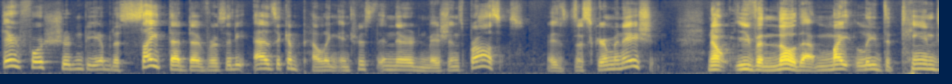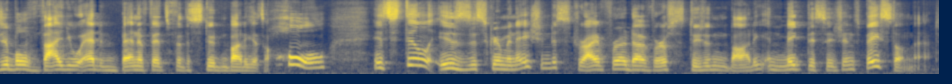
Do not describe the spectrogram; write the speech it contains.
therefore shouldn't be able to cite that diversity as a compelling interest in their admissions process. It's discrimination. Now, even though that might lead to tangible value-added benefits for the student body as a whole, it still is discrimination to strive for a diverse student body and make decisions based on that.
